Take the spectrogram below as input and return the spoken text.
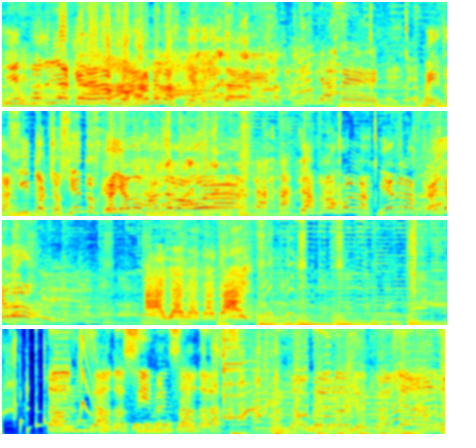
¿Quién podría querer aflojarme las piedritas? Ay, lo tuyo ya se... Mensajito 800 callado, mándelo ahora. Te aflojo en las piedras, callado. Tarugadas y mensadas, con la güera y el callado,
